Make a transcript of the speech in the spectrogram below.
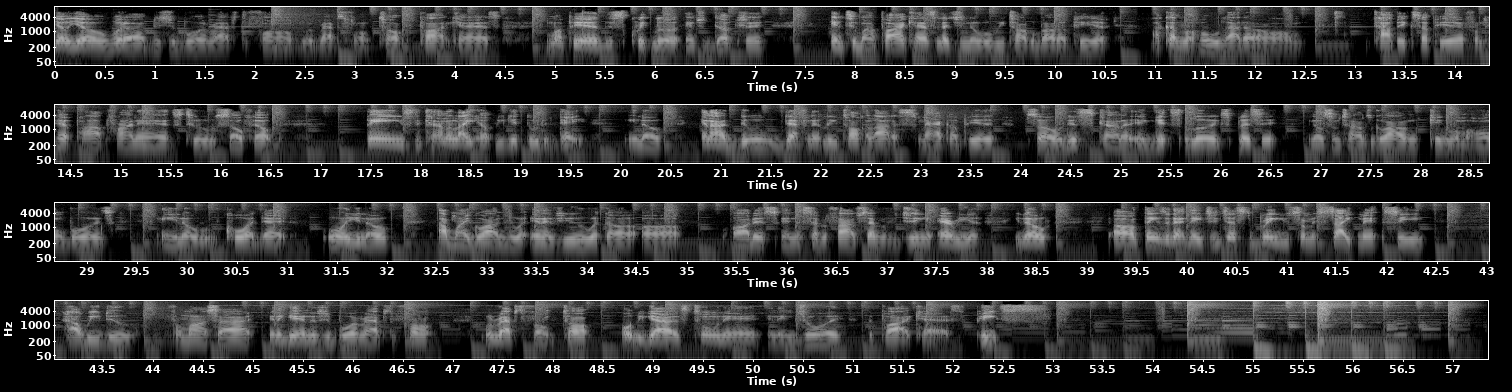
Yo, yo, what up? This your boy Raps the Funk with Raps Funk Talk podcast. I'm up here, this quick little introduction into my podcast, let you know what we talk about up here. I cover a whole lot of um, topics up here from hip hop, finance to self help things to kind of like help you get through the day, you know. And I do definitely talk a lot of smack up here. So this kind of it gets a little explicit. You know, sometimes I go out and kick it with my homeboys you know record that, or you know, I might go out and do an interview with a, a artist in the 757 Virginia area. You know, uh, things of that nature, just to bring you some excitement, see how we do from our side. And again, this is your boy Raps the Funk. With Raps the Funk Talk. Hope you guys tune in and enjoy the podcast. Peace.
